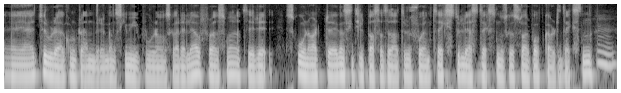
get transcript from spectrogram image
Jeg tror det kommer til å endre ganske mye på hvordan man skal være elev. for det som er at Skolen har vært ganske tilpassa til at du får en tekst, du leser teksten, du skal svare på oppgaver til teksten. Mm.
